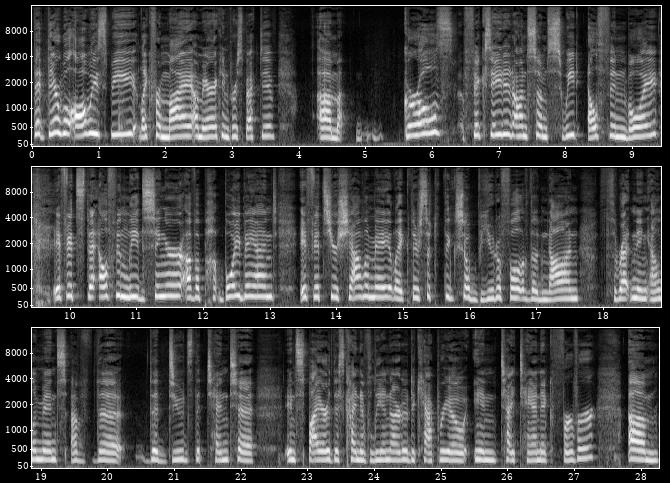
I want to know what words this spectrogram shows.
that there will always be, like, from my American perspective, um, girls fixated on some sweet elfin boy. If it's the elfin lead singer of a boy band, if it's your Chalamet, like, there's something so beautiful of the non threatening elements of the the dudes that tend to inspire this kind of Leonardo DiCaprio in Titanic fervor. Um,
